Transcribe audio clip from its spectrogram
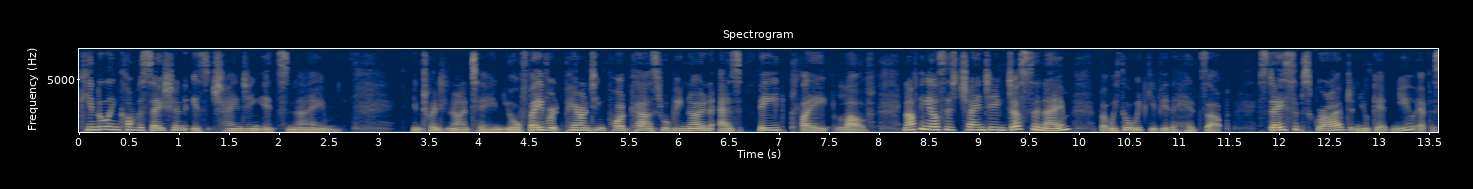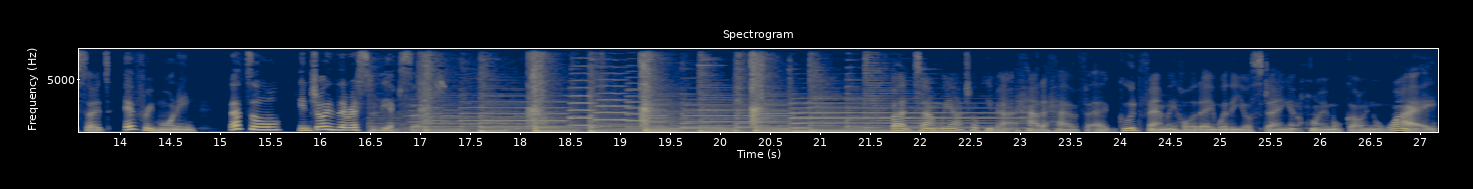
Kinderling conversation is changing its name In 2019, your favourite parenting podcast will be known as Feed, Play, Love. Nothing else is changing, just the name, but we thought we'd give you the heads up. Stay subscribed and you'll get new episodes every morning. That's all. Enjoy the rest of the episode. But um, we are talking about how to have a good family holiday, whether you're staying at home or going away.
